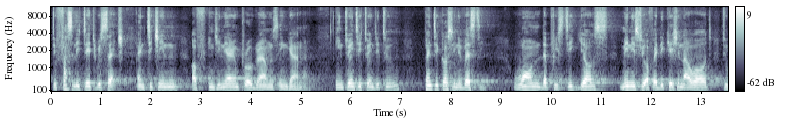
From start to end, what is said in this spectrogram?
to facilitate research and teaching of engineering programs in Ghana. In 2022, Pentecost University won the prestigious Ministry of Education Award to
